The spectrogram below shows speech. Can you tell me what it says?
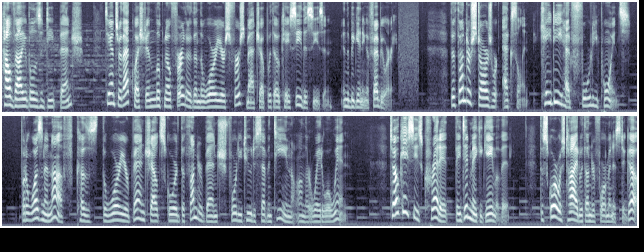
How valuable is a deep bench? To answer that question, look no further than the Warriors' first matchup with OKC this season, in the beginning of February. The Thunder Stars were excellent. KD had 40 points, but it wasn't enough because the Warrior bench outscored the Thunder bench 42 to 17 on their way to a win. To OKC's credit, they did make a game of it. The score was tied with under 4 minutes to go.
